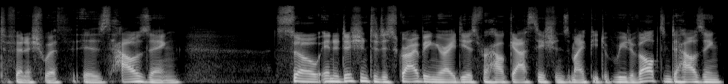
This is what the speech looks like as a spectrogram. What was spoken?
to finish with is housing. So in addition to describing your ideas for how gas stations might be redeveloped into housing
